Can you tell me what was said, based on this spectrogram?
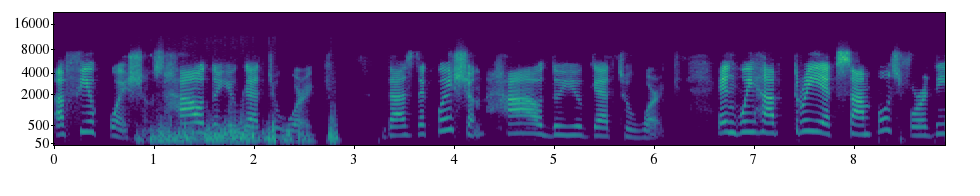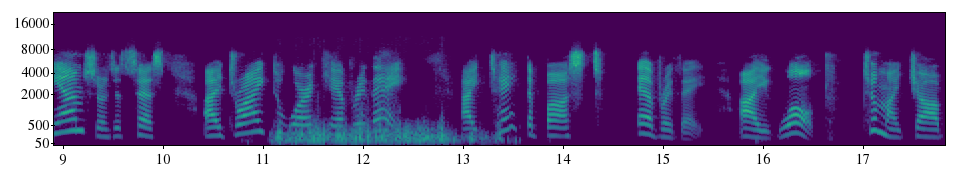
a few questions. How do you get to work? That's the question. How do you get to work? And we have three examples for the answers. It says, I drive to work every day. I take the bus every day. I walk to my job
